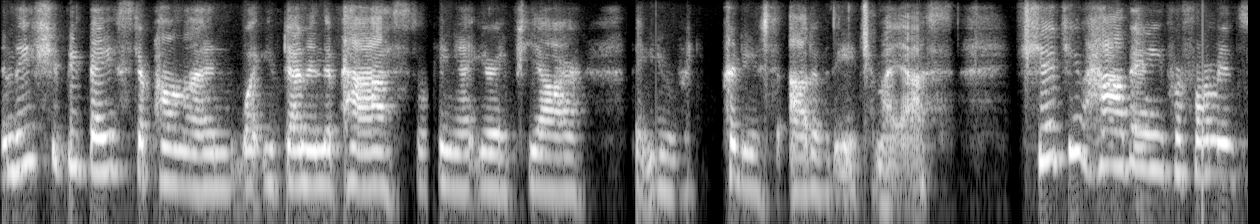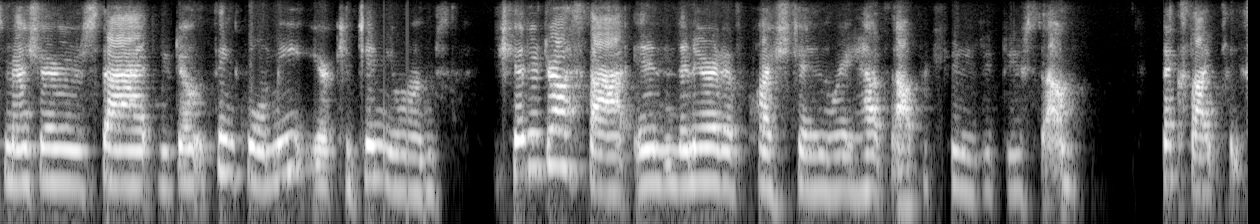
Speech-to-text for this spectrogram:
And these should be based upon what you've done in the past, looking at your APR that you produce out of the HMIS. Should you have any performance measures that you don't think will meet your continuums, you should address that in the narrative question where you have the opportunity to do so. Next slide, please.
